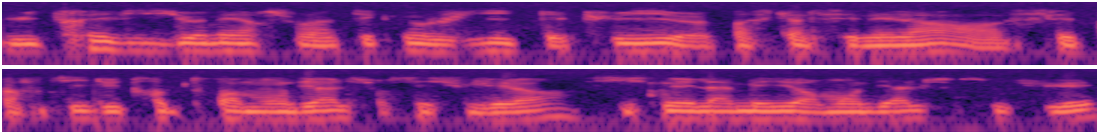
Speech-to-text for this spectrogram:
lui très visionnaire sur la technologie et puis euh, Pascal Sénélard fait partie du top 3 mondial sur ces sujets-là, si ce n'est la meilleure mondiale sur ce sujet.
